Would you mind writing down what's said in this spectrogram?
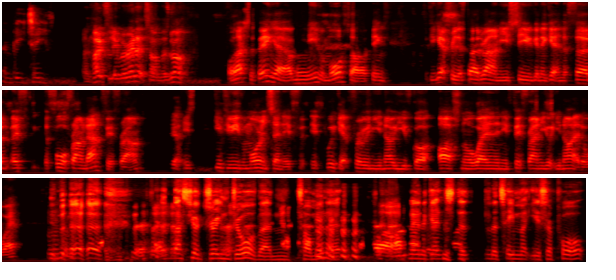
and BT. And hopefully we're in it, Tom, as well. Well, that's the thing. Yeah, I mean, even more so. I think if you get through the third round, you see you're going to get in the third, if the fourth round and fifth round. Yeah. it gives you even more incentive. If we get through and you know you've got Arsenal away, and then your fifth round you got United away. That's your dream draw, then, Tom, isn't it? Well, I'm- Playing against the, the team that you support.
